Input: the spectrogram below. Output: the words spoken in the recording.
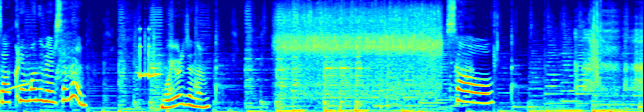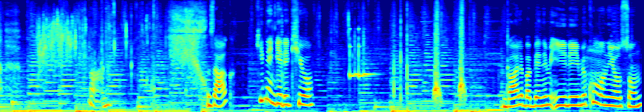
Zak kremanı versene. Buyur canım. Sağ ol. Zak, yine gerekiyor. Galiba benim iyiliğimi kullanıyorsun.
